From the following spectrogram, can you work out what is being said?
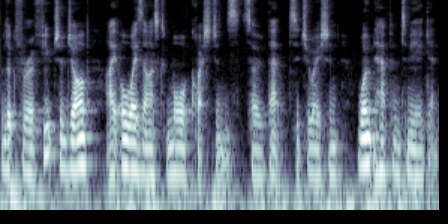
look for a future job, I always ask more questions, so that situation won't happen to me again.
